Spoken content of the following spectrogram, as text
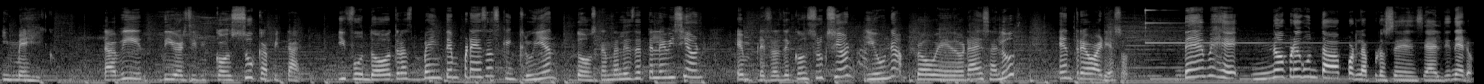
y México. David diversificó su capital y fundó otras 20 empresas que incluían dos canales de televisión, empresas de construcción y una proveedora de salud, entre varias otras. DMG no preguntaba por la procedencia del dinero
